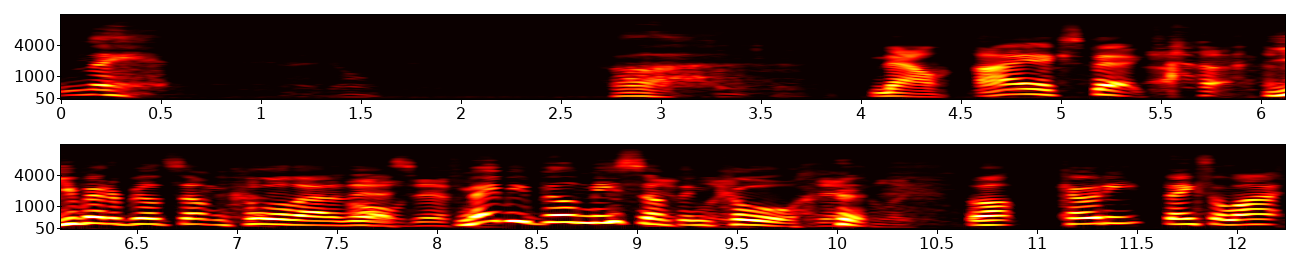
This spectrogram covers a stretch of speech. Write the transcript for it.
Man. Ah. So. Now, I expect you better build something cool out of Oh, this. definitely. Maybe build me something Definitely, cool. Definitely. well, Cody, thanks a lot.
